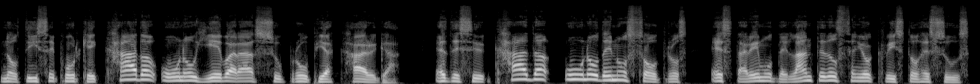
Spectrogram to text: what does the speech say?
nos dice, porque cada uno llevará su propia carga. Es decir, cada uno de nosotros estaremos delante del Señor Cristo Jesús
